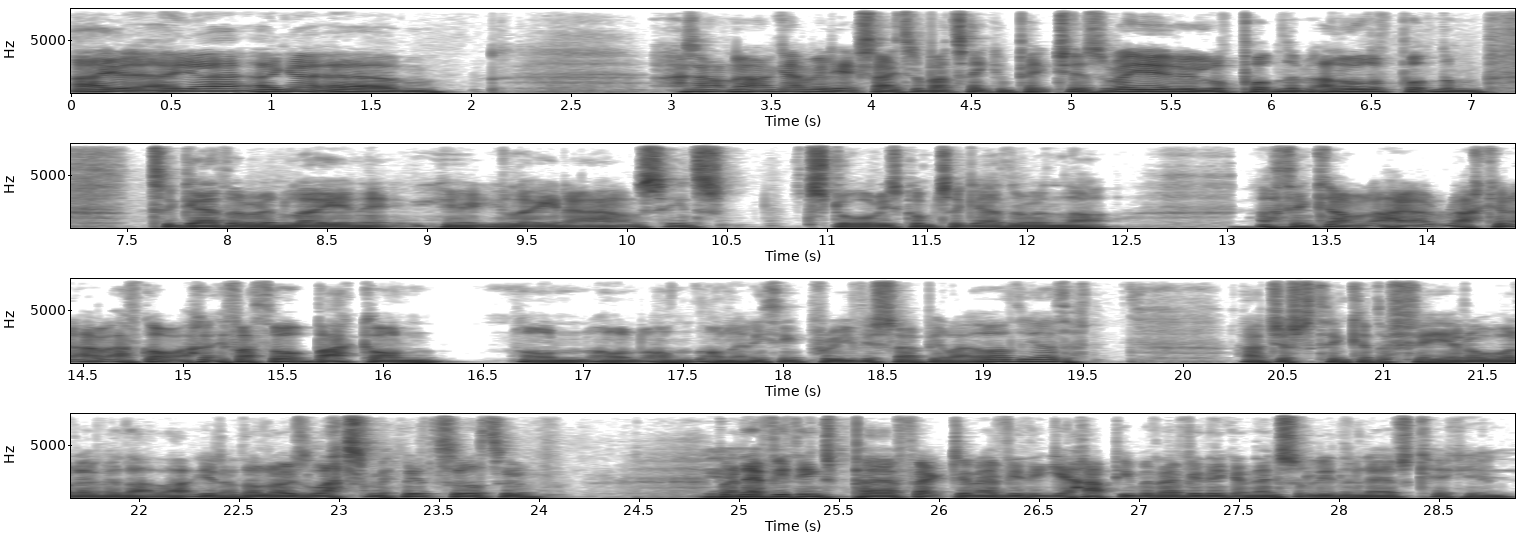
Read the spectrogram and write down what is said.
I, uh, yeah, I get, um, I don't know, I get really excited about taking pictures. I really love putting them, and I love putting them together and laying it, you know, you're laying it out and seeing stories come together and that. I think I, I, I can. I've got. If I thought back on on on on, on anything previous, I'd be like, oh, the other. I just think of the fear or whatever that that you know the those last minute sort of yeah. when everything's perfect and everything you're happy with everything, and then suddenly the nerves kick in.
